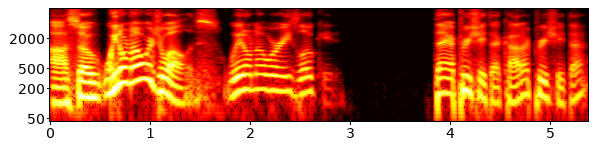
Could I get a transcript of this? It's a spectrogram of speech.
Uh, so we don't know where Joel is. We don't know where he's located. I appreciate that, Cod. I appreciate that.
